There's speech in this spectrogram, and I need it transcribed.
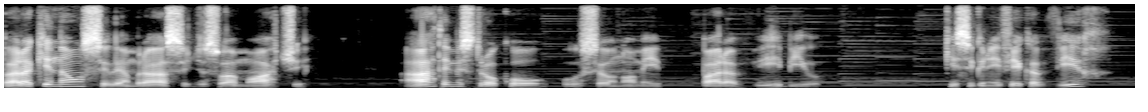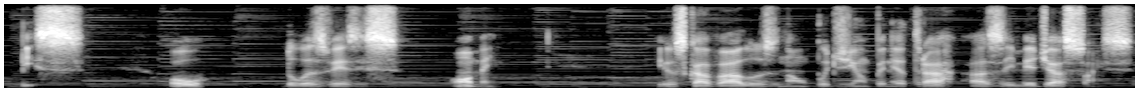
Para que não se lembrasse de sua morte, Artemis trocou o seu nome para Virbio, que significa vir-bis, ou duas vezes homem. E os cavalos não podiam penetrar as imediações.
